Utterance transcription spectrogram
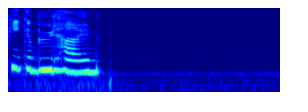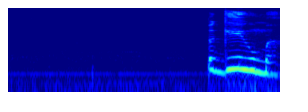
peekaboo time. Bagoom.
